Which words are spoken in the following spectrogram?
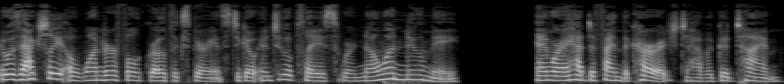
It was actually a wonderful growth experience to go into a place where no one knew me and where I had to find the courage to have a good time.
